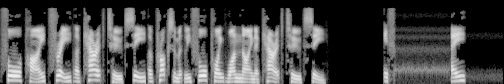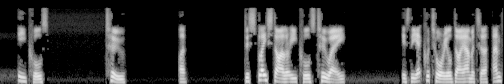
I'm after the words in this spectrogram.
4 pi 3 a caret 2 c approximately 4.19 a caret 2 c. If a equals 2 a display style equals 2a is the equatorial diameter and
